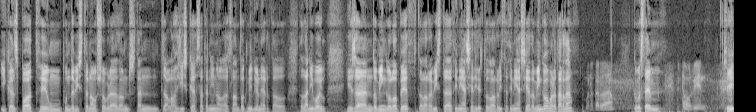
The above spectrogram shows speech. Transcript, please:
i que ens pot fer un punt de vista nou sobre doncs, tants elogis que està tenint l'Slamdog Millionaire del, del Danny Boyle i és en Domingo López de la revista Cineàsia, director de la revista Cineàsia Domingo, bona tarda, Buena tarde. com estem? Estamos bien. Sí?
